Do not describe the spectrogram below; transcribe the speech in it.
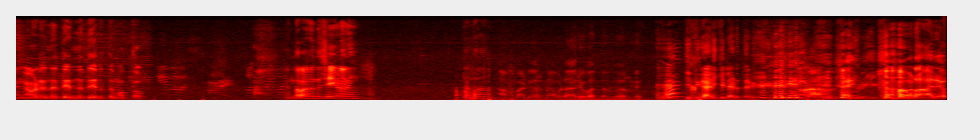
ഞങ്ങൾ അവിടെ നിന്ന് തിന്ന് തീർത്ത് മൊത്തം. എന്താ എന്ത് ചെയ്യണ നീ? അമ്പാടി പറഞ്ഞു അവിടെ ആരോ വന്നെന്ന് പറഞ്ഞു. ഇത് കാണിക്കില്ല അടുത്തെടുക്ക് അവിടെ ആരോ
